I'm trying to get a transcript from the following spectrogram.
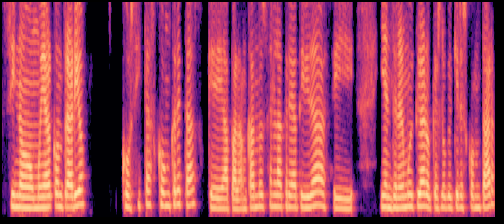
sino muy al contrario, cositas concretas que apalancándose en la creatividad y, y, en tener muy claro qué es lo que quieres contar,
